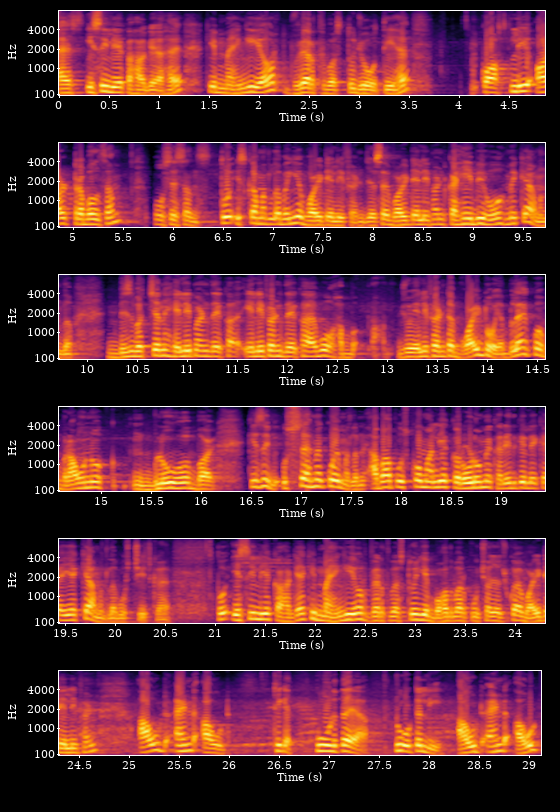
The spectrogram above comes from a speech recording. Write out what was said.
है? इसीलिए कहा गया है कि महँगी और व्यर्थ वस्तु जो होती है कॉस्टली और ट्रबलसम पोसेशंस तो इसका मतलब है ये व्हाइट एलिफेंट जैसे व्हाइट एलिफेंट कहीं भी हो, हमें क्या मतलब? जिस बच्चे ने एलिफेंट देखा एलिफेंट देखा है, वो जो एलिफेंट है वाइट हो या ब्लैक हो ब्राउन हो ब्लू हो किसी भी, उससे हमें कोई मतलब नहीं। अब आप उसको मान लिया करोड़ों में खरीद के लेके आइए, क्या मतलब उस चीज़ का है? तो इसीलिए कहा गया कि महँगी और व्यर्थ वस्तु ये बहुत बार पूछा जा चुका है white elephant out and out ठीक है? पूर्णतया टोटली आउट एंड आउट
